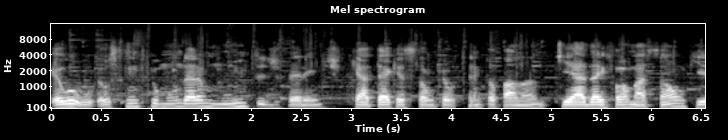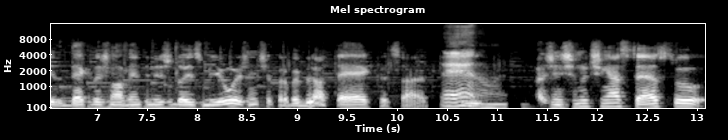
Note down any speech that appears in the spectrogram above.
eu, eu sinto que o mundo era muito diferente. Que é até a questão que eu sempre tô falando, que é a da informação, que década de 90 e início de 2000 a gente ia pra biblioteca, sabe? É, não. a gente não tinha acesso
